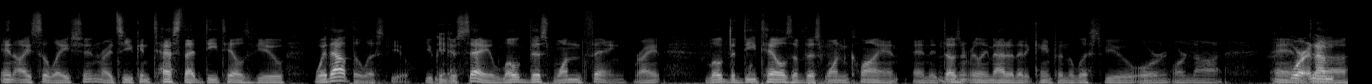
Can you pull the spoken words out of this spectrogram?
in isolation, right? So you can test that details view without the list view. You can yeah. just say load this one thing, right? Load the details of this one client, and it mm-hmm. doesn't really matter that it came from the list view or or not. And, or, and uh,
